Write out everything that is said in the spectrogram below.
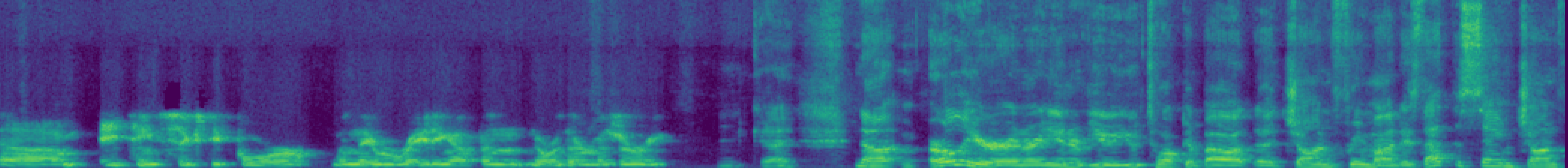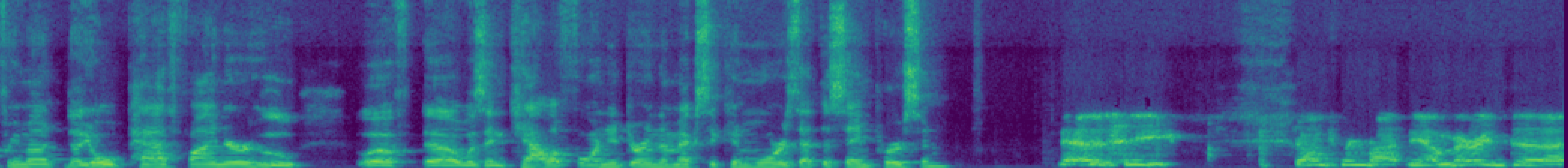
um, 1864 when they were raiding up in northern Missouri. Okay. Now, earlier in our interview, you talked about uh, John Fremont. Is that the same John Fremont, the old Pathfinder who uh, was in California during the Mexican War? Is that the same person? That is he. John Fremont. Yeah, married uh,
